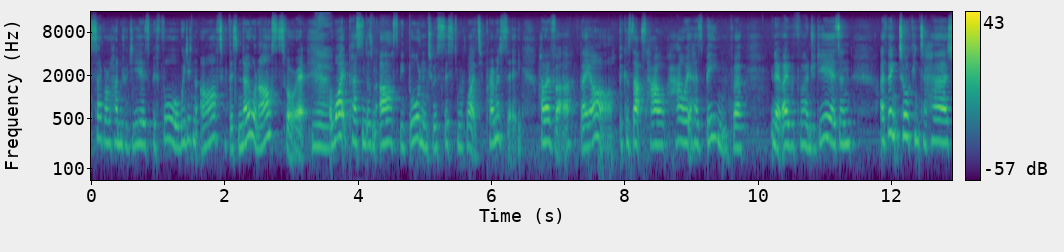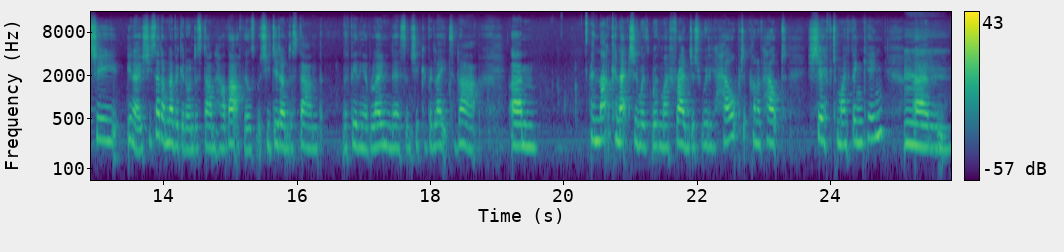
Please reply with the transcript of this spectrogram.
several hundred years before. We didn't ask for this. No one asks for it. Yeah. A white person doesn't ask to be born into a system of white supremacy. However, they are because that's how how it has been for you know over 400 years. And I think talking to her, she you know she said I'm never going to understand how that feels, but she did understand the feeling of loneliness and she could relate to that. Um, and that connection with, with my friend just really helped. It kind of helped shift my thinking. Um,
